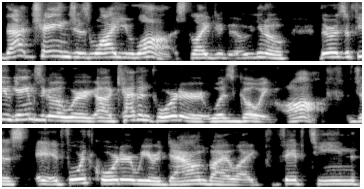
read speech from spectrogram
that change is why you lost. Like, you know, there was a few games ago where uh, Kevin Porter was going off. Just fourth quarter, we were down by like 15,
